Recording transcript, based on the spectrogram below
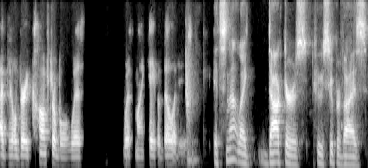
I feel very comfortable with with my capabilities. It's not like doctors who supervise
